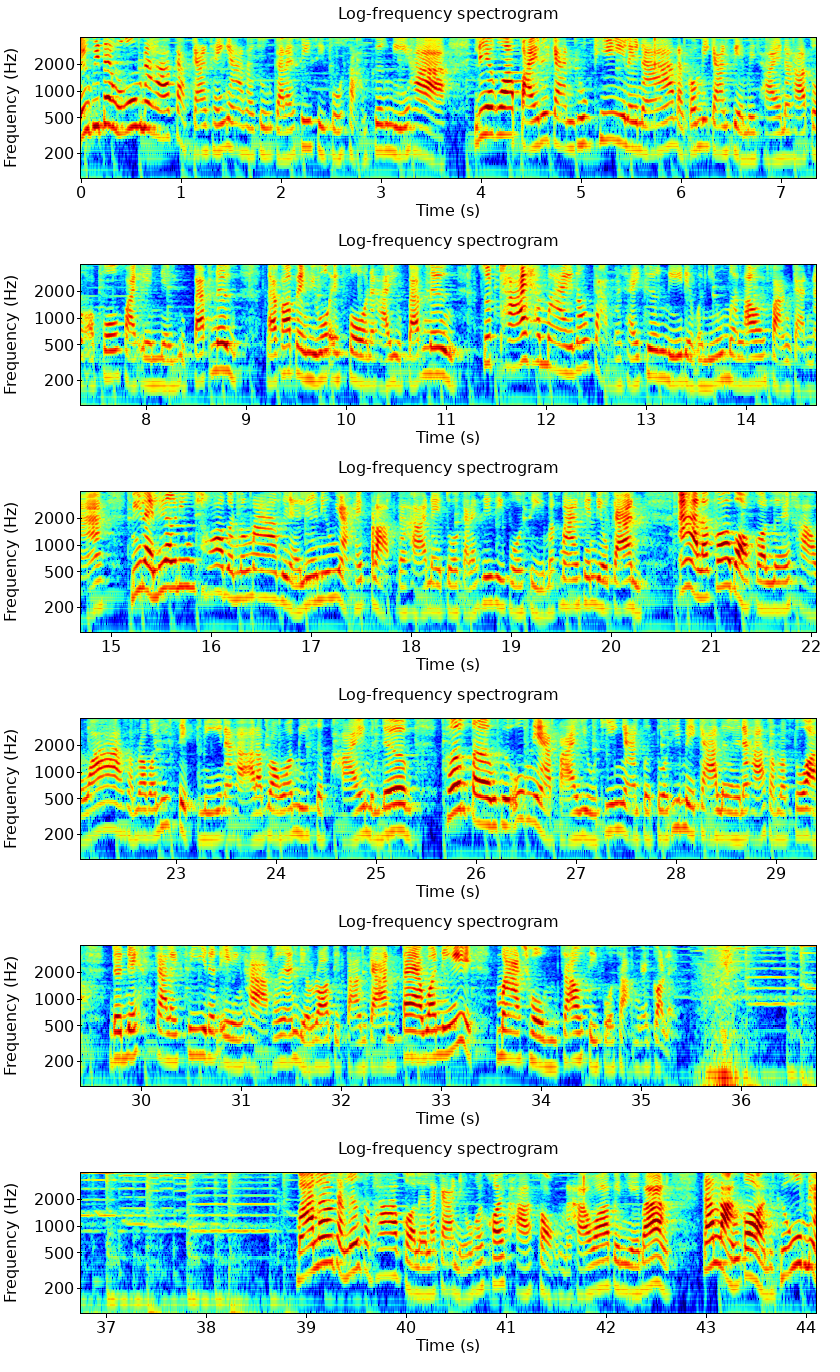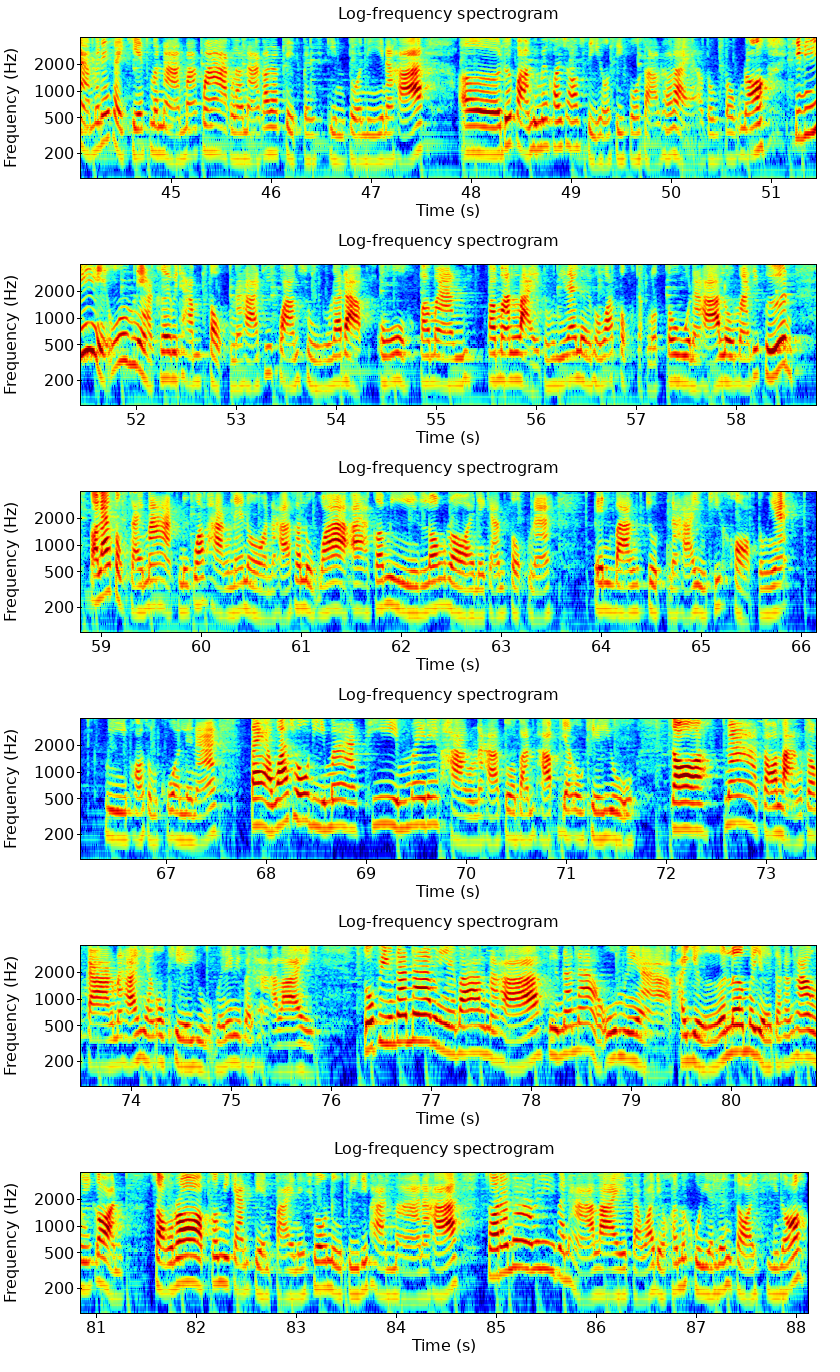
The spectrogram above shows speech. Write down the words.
นึ่งพี่เต้ของอุ้มนะคะ กับการใช้งาน Samsung Galaxy C Fold 3 เครื่องนี้ค่ะ เรียกว่าไปด้วยกันทุกที่เลยนะ แต่ก็มีการเปลี่ยนไปใช้นะคะ ตัว Oppo Find N เนี่ยอยู่แป๊บหนึ่ง แล้วก็เป็น Vivo X4 นะคะ อยู่แป๊บหนึ่ง สุดท้ายทำไมต้องกลับมาใช้เครื่องนี้เดี๋ยววันนี้อุ้มมาเล่าให้ฟังกันนะ มีหลายเรื่องที่อุ้มชอบมันมากๆ มีหลายเรื่องที่อุ้มอยากให้ปรับนะคะ ในตัว Galaxy C Fold 4 มากๆ เช่นเดียวกันอะแล้วก็บอกก่อนเลยค่ะว่าสำหรับวันที่ 10 นี้นะคะ รับรองว่ามีเซอร์ไพรส์เหมือนเดิม เพิ่มเติมคืออุ้มเนี่ยไปอยู่ที่งานเปิดตัวที่อเมริกาเลยนะคะสำหรับตัว The Next Galaxy นั่นเองค่ะ เพราะฉะนั้นเดี๋ยวรอติดตามกัน แต่วันนี้มาชมเจ้า C43 กันก่อนเลย มาเริ่มจากเรื่องสภาพก่อนเลยละกันเดี๋ยวค่อยๆพาส่องนะคะ ว่าเป็นไงบ้าง ด้านหลังก่อนคืออุ้มเนี่ยไม่ได้ใส่เคสมานานมากๆแล้วนะก็จะติดเป็นสกินตัวนี้นะคะเอ่อด้วยความที่ไม่ค่อยชอบสีของ C43 เท่าไหร่เอาตรงๆเนาะทีนี้อุ้มเนี่ยเคยไปทำตกนะคะ ที่ความสูงระดับโอ้ประมาณประมาณไหล่ตรงนี้ได้เลยเพราะว่าตกจากรถตู้นะคะ ลงมาที่พื้น ตอนแรกตกใจมากนึกว่าพังแน่นอนนะคะ สรุปว่าอะก็มีร่องรอยในการตกนะ เป็นบางจุดนะคะ อยู่ที่ขอบตรงเนี้ย มีพอสมควรเลยนะ แต่ว่าโชคดีมากที่ไม่ได้พังนะคะ ตัวบานพับยังโอเคอยู่ จอหน้าจอหลังจอกลางนะคะ ยังโอเคอยู่ไม่ได้มีปัญหาอะไร ตัวฟิล์มด้านหน้าเป็นยังไงบ้างนะคะ ฟิล์มด้านหน้าของอุ้มเนี่ยเพเยอเริ่มเพเยอจากข้างๆตรงนี้ก่อน 2 รอบก็มีการเปลี่ยนไปในช่วง1ปีที่ผ่านมานะคะ จอด้านหน้าไม่ได้มีปัญหาอะไร แต่ว่าเดี๋ยวค่อยมาคุยกันเรื่องจออีกทีเนาะ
